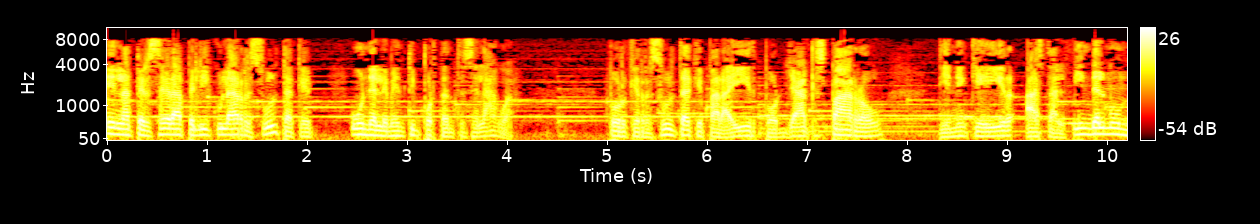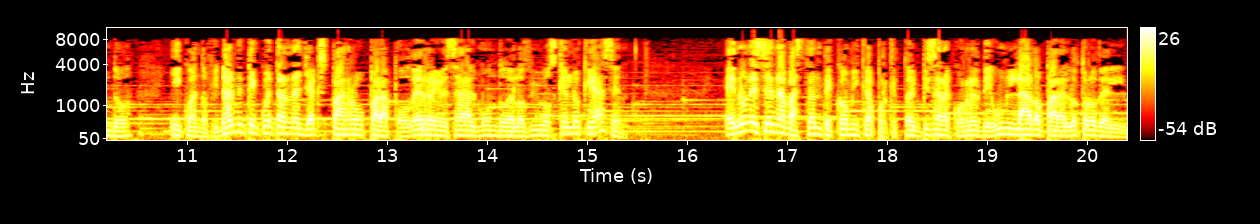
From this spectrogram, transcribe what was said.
en la tercera película resulta que un elemento importante es el agua. Porque resulta que para ir por Jack Sparrow, tienen que ir hasta el fin del mundo y cuando finalmente encuentran a Jack Sparrow para poder regresar al mundo de los vivos, ¿qué es lo que hacen? En una escena bastante cómica porque todo empiezan a correr de un lado para el otro del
